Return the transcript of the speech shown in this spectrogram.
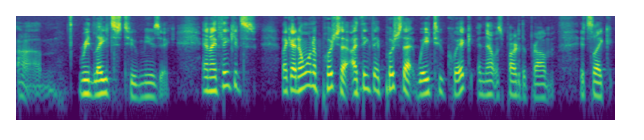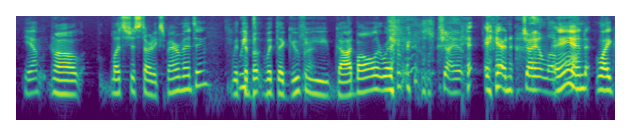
um, relates to music. And I think it's like I don't want to push that. I think they pushed that way too quick, and that was part of the problem. It's like, Yeah. well, let's just start experimenting with We the with the goofy God ball or whatever. Giant. and Giant love and like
